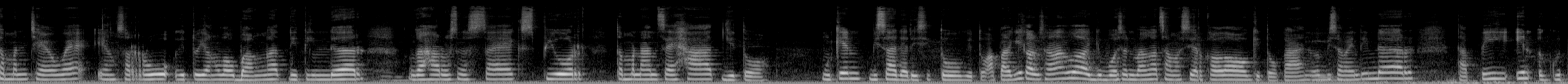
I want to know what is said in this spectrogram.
temen cewek yang seru gitu yang low banget di Tinder nggak harus nge-sex pure temenan sehat gitu mungkin bisa dari situ gitu. Apalagi kalau misalnya lu lagi bosen banget sama circle lo gitu kan. Lu bisa main Tinder tapi in a good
